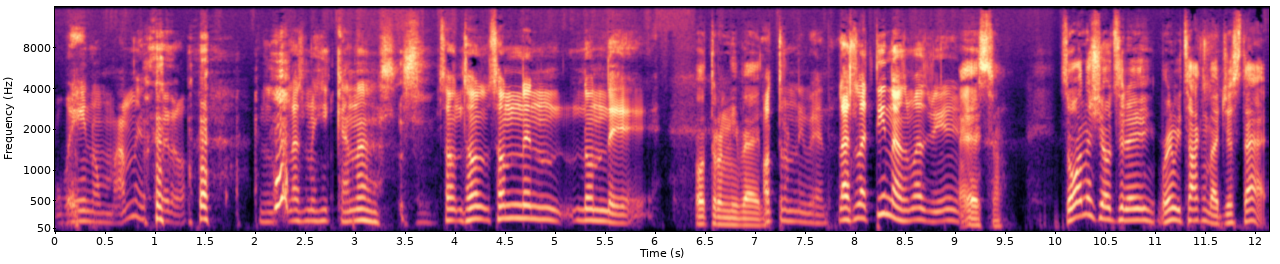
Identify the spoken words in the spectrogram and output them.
güey, no mames, pero las mexicanas son, son, son en donde Otro nivel. otro nivel. Las latinas más bien. Eso. So on the show today, we're going to be talking about just that.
